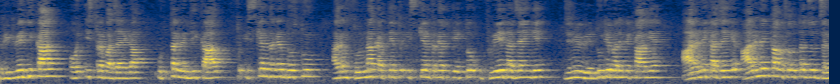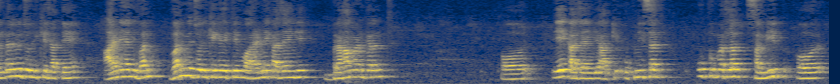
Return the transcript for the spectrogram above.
ऋग्वेदिक काल और इस तरफ़ आ जाएगा उत्तर वेदिक काल। तो इसके अंतर्गत दोस्तों, अगर हम तुलना करते हैं तो इसके अंतर्गत एक तो उपवेद आ जाएँगे, जिनमें वेदों के बारे में कहा गया आरण्य आ जाएँगे। आरण्य का मतलब होता है जो जंगल में जो लिखे जाते हैं आरण्य यानी वन वन में जो लिखे गए थे वो आरण्य आ जाएँगे, ब्राह्मण ग्रंथ, और एक आ जाएँगे आपके उपनिषद, उप मतलब समीप, और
